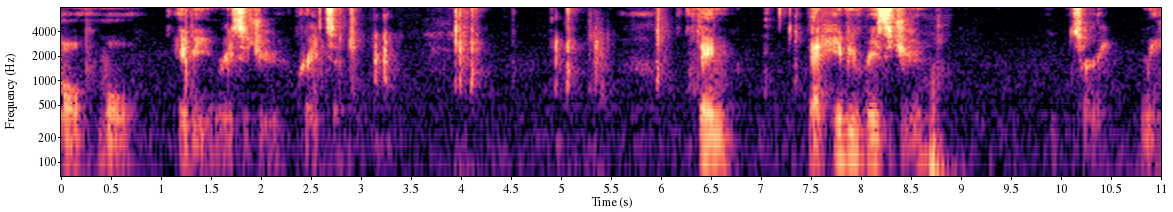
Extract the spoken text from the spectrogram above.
or more heavy residue created. Then that heavy residue, sorry, me,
